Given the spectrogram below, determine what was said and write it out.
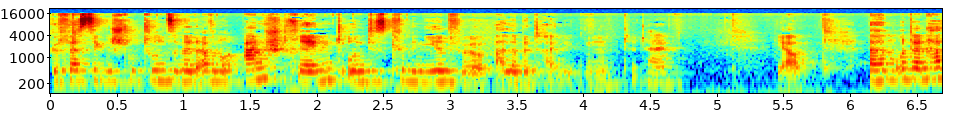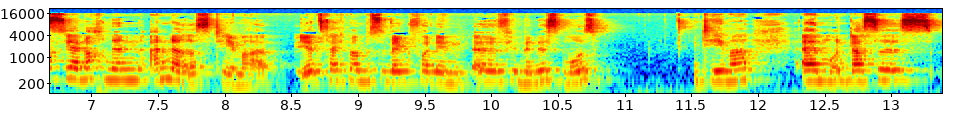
gefestigten Strukturen sind halt einfach nur anstrengend und diskriminierend für alle Beteiligten. Total. Ja. Ähm, und dann hast du ja noch ein anderes Thema. Jetzt vielleicht mal ein bisschen weg von dem äh, Feminismus. Thema. Ähm, und das ist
